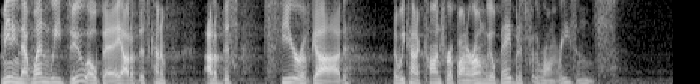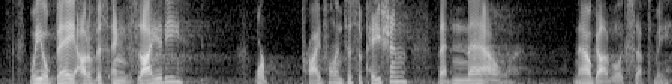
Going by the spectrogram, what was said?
Meaning that when we do obey out of this kind of out of this fear of God that we kind of conjure up on our own. We obey, but it's for the wrong reasons. We obey out of this anxiety or prideful anticipation that now, now God will accept me.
